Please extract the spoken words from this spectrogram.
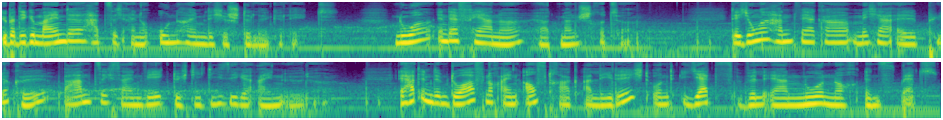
Über die Gemeinde hat sich eine unheimliche Stille gelegt. Nur in der Ferne hört man Schritte. Der junge Handwerker Michael Plöckel bahnt sich seinen Weg durch die diesige Einöde. Er hat in dem Dorf noch einen Auftrag erledigt und jetzt will er nur noch ins Bett.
